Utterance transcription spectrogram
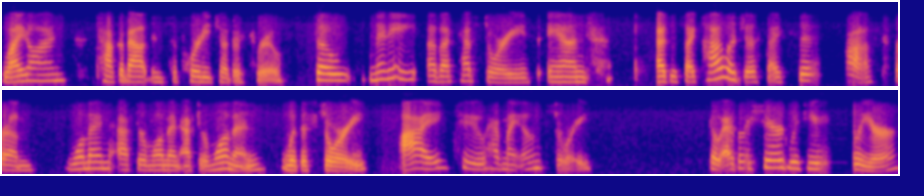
light on, talk about, and support each other through. So many of us have stories, and as a psychologist, I sit across from woman after woman after woman with a story. I, too, have my own story. So, as I shared with you earlier,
